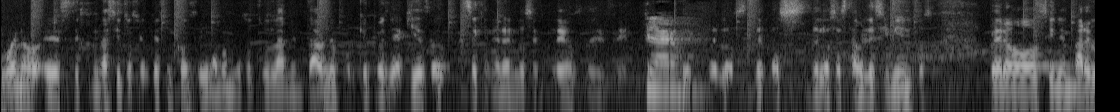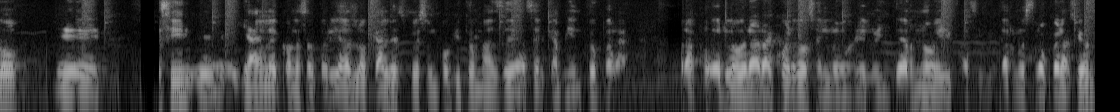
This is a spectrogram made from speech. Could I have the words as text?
Bueno, este, es una situación que sí consideramos nosotros lamentable porque pues de aquí es donde se generan los empleos de, claro. de, los, de, los, de los establecimientos pero sin embargo, eh, sí, eh, ya con las autoridades locales, pues un poquito más de acercamiento para, para poder lograr acuerdos en lo, en lo interno y facilitar nuestra operación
